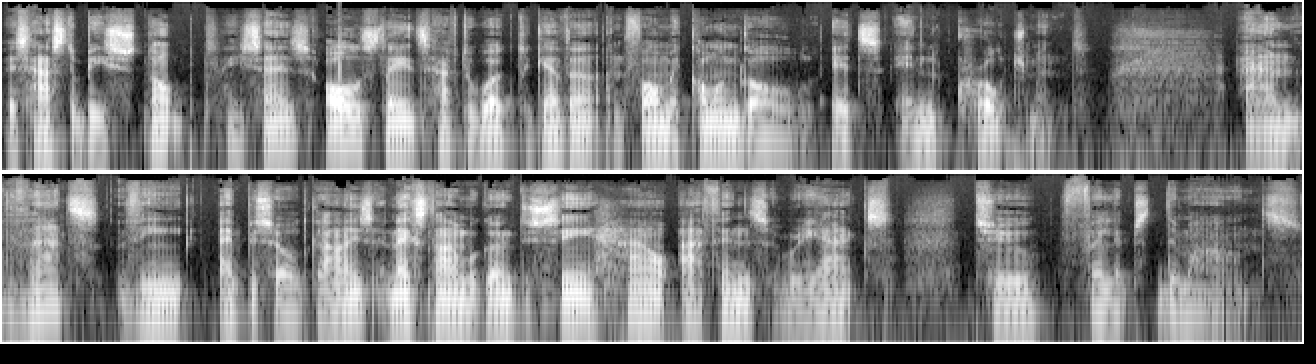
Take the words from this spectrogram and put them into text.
This has to be stopped, he says. All states have to work together and form a common goal. It's encroachment. And that's the episode, guys. Next time, we're going to see how Athens reacts to Philip's demands.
